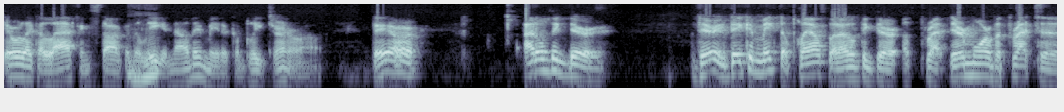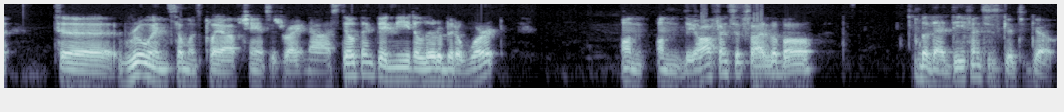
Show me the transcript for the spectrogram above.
they were like a laughing stock in the Mhm. league, and now they've made a complete turnaround. They are. I don't think they're very. They can make the playoffs, but I don't think they're a threat. They're more of a threat to to ruin someone's playoff chances right now. I still think they need a little bit of work on on the offensive side of the ball, but that defense is good to go.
